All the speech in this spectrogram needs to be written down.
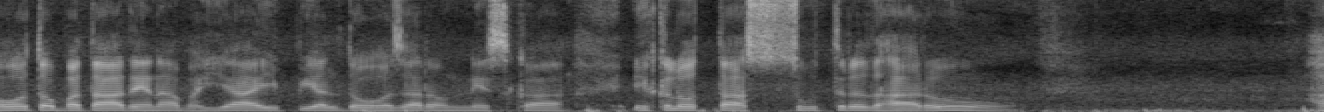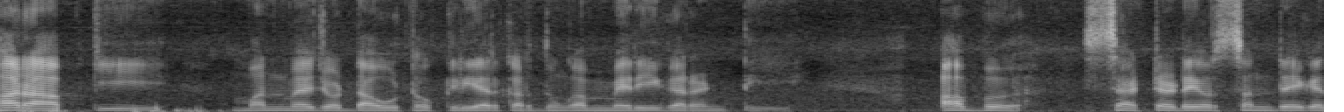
हो तो बता देना भैया आईपीएल 2019 का इकलौता सूत्रधार हूँ हर आपकी मन में जो डाउट हो क्लियर कर दूँगा, मेरी गारंटी अब सैटरडे और संडे के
